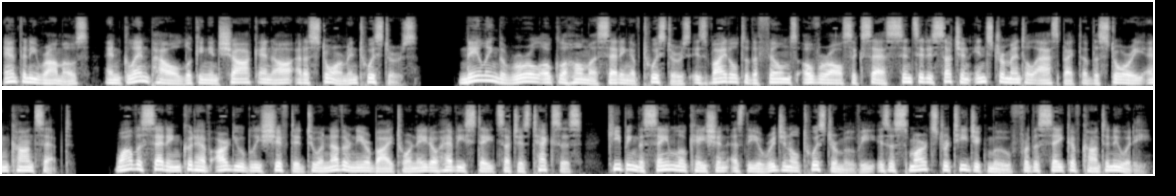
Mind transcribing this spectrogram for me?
Anthony Ramos, and Glen Powell looking in shock and awe at a storm in Twisters. Nailing the rural Oklahoma setting of Twisters is vital to the film's overall success since it is such an instrumental aspect of the story and concept. While the setting could have arguably shifted to another nearby tornado-heavy state such as Texas, keeping the same location as the original Twister movie is a smart strategic move for the sake of continuity.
